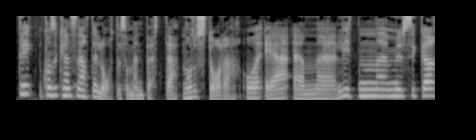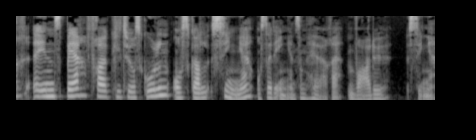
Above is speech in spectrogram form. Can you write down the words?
Det, konsekvensen er at det låter som en bøtte når du står der og er en eh, liten musiker in fra kulturskolen og skal synge, og så er det ingen som hører hva du synge.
